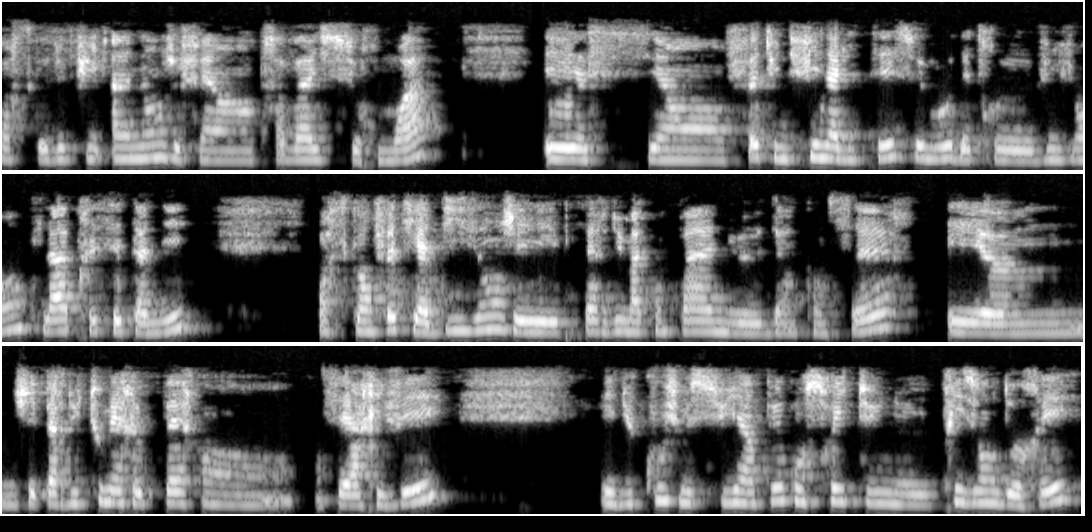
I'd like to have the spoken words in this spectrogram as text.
parce que depuis un an, je fais un travail sur moi. Et c'est en fait une finalité, ce mot d'être vivante, là, après cette année. Parce qu'en fait, il y a dix ans, j'ai perdu ma compagne d'un cancer et euh, j'ai perdu tous mes repères quand, quand c'est arrivé. Et du coup, je me suis un peu construite une prison dorée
